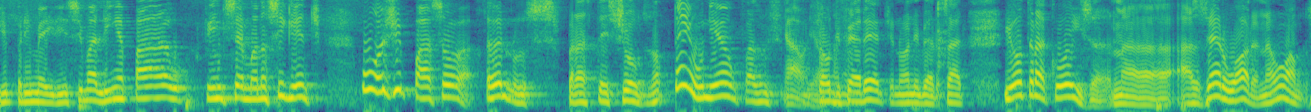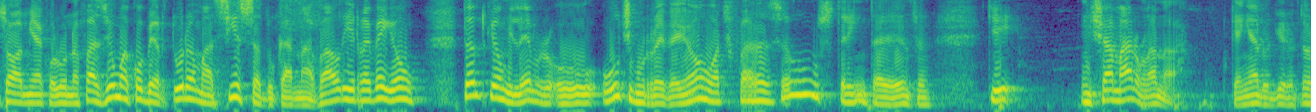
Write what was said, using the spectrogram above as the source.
de primeiríssima linha para o fim de semana seguinte. Hoje passa anos para ter shows. Não? Tem União, faz um ah, show diferente no aniversário. E outra coisa, na, a zero hora, não só a minha coluna, fazia uma cobertura maciça do carnaval e Réveillon. Tanto que eu me lembro, o último Réveillon, acho que faz uns 30 anos, que me chamaram lá na quem era o diretor,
